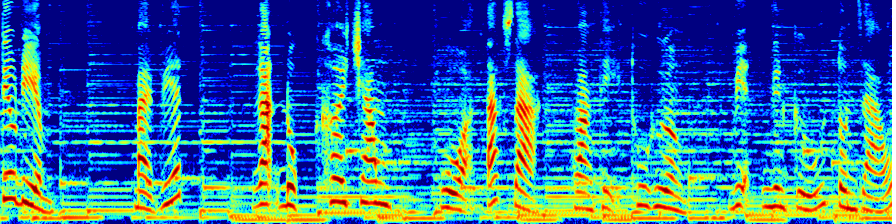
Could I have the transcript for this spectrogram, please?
Tiêu điểm Bài viết Gạn đục khơi trong của tác giả Hoàng Thị Thu Hường, Viện Nghiên cứu Tôn giáo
